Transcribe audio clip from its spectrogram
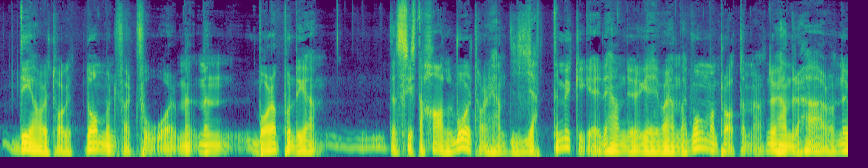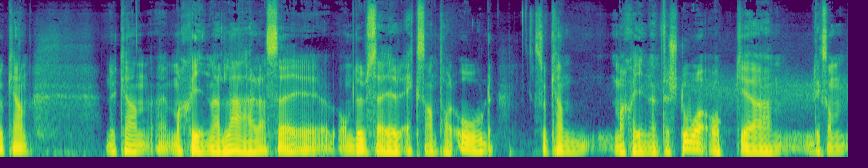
Det har tagit dem ungefär två år, men, men bara på det det sista halvåret har det hänt jättemycket grejer. Det händer ju grejer varenda gång man pratar med Nu händer det här och nu kan, nu kan eh, maskinerna lära sig. Om du säger x antal ord så kan maskinen förstå och eh, liksom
